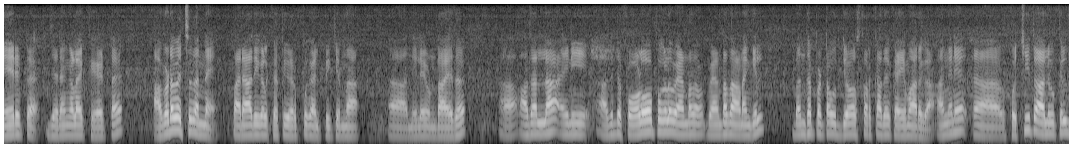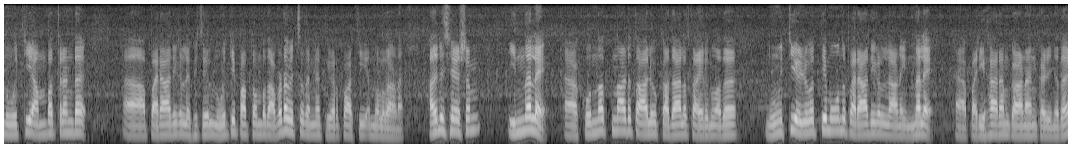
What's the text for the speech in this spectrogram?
നേരിട്ട് ജനങ്ങളെ കേട്ട് അവിടെ വെച്ച് തന്നെ പരാതികൾക്ക് തീർപ്പ് കൽപ്പിക്കുന്ന നിലയുണ്ടായത്. അതല്ല ഇനി അതിന്റെ ഫോളോ അപ്പുകൾ വേണ്ട വേണ്ടതാണെങ്കിൽ ബന്ധപ്പെട്ട ഉദ്യോഗസ്ഥർക്ക് അത് കൈമാറുക. അങ്ങനെ കൊച്ചി താലൂക്കിൽ നൂറ്റി അമ്പത്തിരണ്ട് പരാതികൾ ലഭിച്ചതിൽ നൂറ്റി പത്തൊമ്പത് അവിടെ വെച്ച് തന്നെ തീർപ്പാക്കി എന്നുള്ളതാണ്. അതിനുശേഷം ഇന്നലെ കുന്നത്നാട് താലൂക്ക് അദാലത്തായിരുന്നു അത്. നൂറ്റി എഴുപത്തി മൂന്ന് പരാതികളിലാണ് ഇന്നലെ പരിഹാരം കാണാൻ കഴിഞ്ഞത്.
